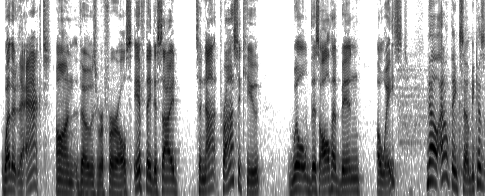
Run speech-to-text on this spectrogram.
whether to act on those referrals. If they decide to not prosecute, will this all have been a waste? No, I don't think so because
